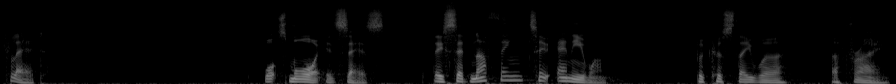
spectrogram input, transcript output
fled. What's more, it says, they said nothing to anyone because they were afraid.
